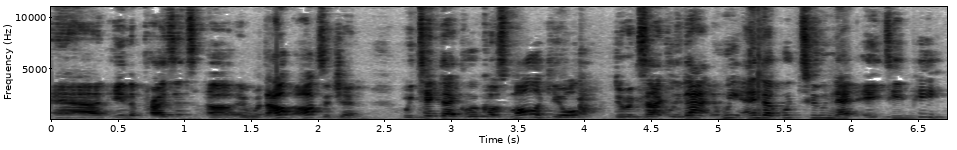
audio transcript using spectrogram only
And in the presence, of, without oxygen, we take that glucose molecule, do exactly that, and we end up with two net ATP.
